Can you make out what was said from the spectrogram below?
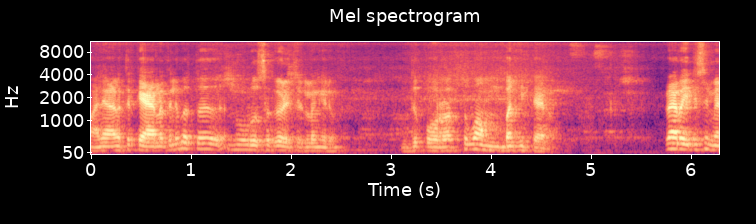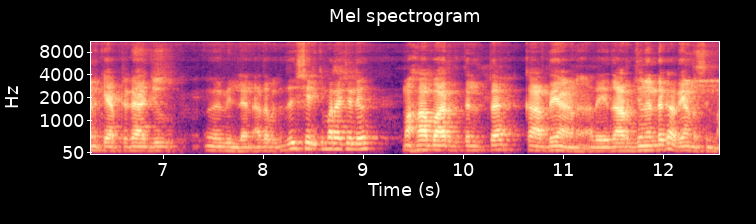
മലയാളത്തിൽ കേരളത്തിൽ പത്ത് നൂറ് ദിവസമൊക്കെ കഴിച്ചിട്ടുള്ളെങ്കിലും ഇത് പുറത്ത് വമ്പൻ ഹിറ്റായിരുന്നു വെറൈറ്റി സിനിമയാണ് ക്യാപ്റ്റൻ രാജു വില്ലൻ അതേപോലെ. ഇത് ശരിക്കും പറയാച്ചാൽ മഹാഭാരതത്തിലത്തെ കഥയാണ്. അതായത് അർജുനന്റെ കഥയാണ് സിനിമ.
